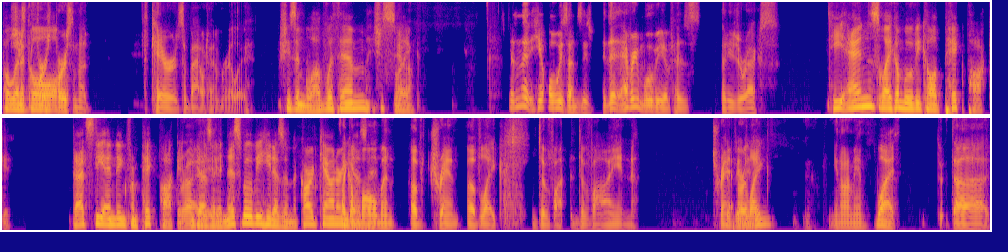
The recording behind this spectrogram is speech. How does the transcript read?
political She's the first person that cares about him, really. She's in love with him. It's just Yeah. like Isn't it? He always ends these. Every movie of his that he directs. he ends like a movie called Pickpocket. That's the ending from Pickpocket. He does it in this movie. He does it in the card counter. It's like he a does it- moment of tran of like divine, divine, tran or like you know what I mean. What? The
